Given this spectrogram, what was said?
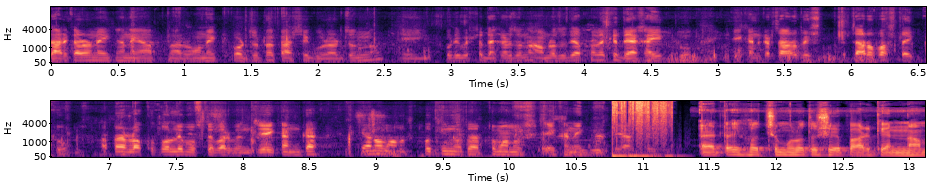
যার কারণে এখানে আপনার অনেক পর্যটক আসে ঘোরার জন্য। এই পরিবেশটা দেখার জন্য আমরা যদি আপনাদেরকে দেখাই একটু, এখানকার চারপাশ, চারোপাশটা একটু, আপনারা লক্ষ্য করলে বুঝতে পারবেন যে এখানকার কেন মানুষ, প্রতিনিয়ত এত মানুষ এখানে ঘুরতে আসে। এটাই হচ্ছে মূলত সেই পার্কের নাম।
